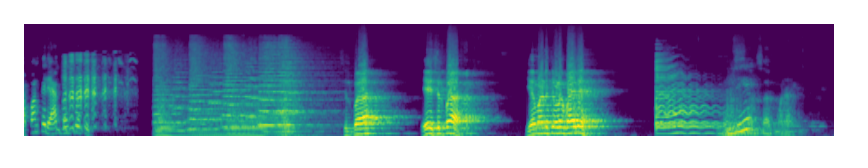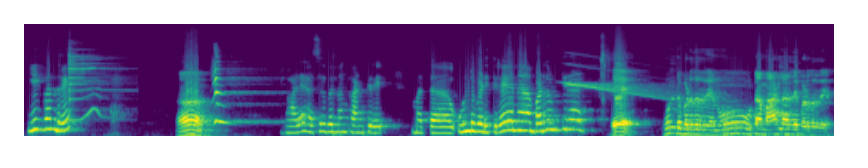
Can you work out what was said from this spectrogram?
ಅಪ್ಪನ ಕೈಲಿ ಯಾಕೆ ಶಿಲ್ಪ. ಏ ಶಿಲ್ಪ ಏನ್ ಮಾಡ್ತಿ ಒಳಗೆ ಬಾಯ್ಲೆ? ಸಾಕು ಮಾಡ. ಈಗ ಬಂದ್ರಿ? ಹಾ. ಬಾಳೆ ಹಸಿರು ಬಂದಂಗ್ ಕಾಣ್ತೀರಿ ಮತ್ತ ಉಂಡು ಬಡಿತೀರ ಏನ ಬಡ್ದು ಉಣ್ತೀರ? ಏ ಉಂಡು ಬಡದ್ರೇನು ಊಟ ಮಾಡ್ಲಾರ್ದೆ ಬಡದ್ರೇನು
